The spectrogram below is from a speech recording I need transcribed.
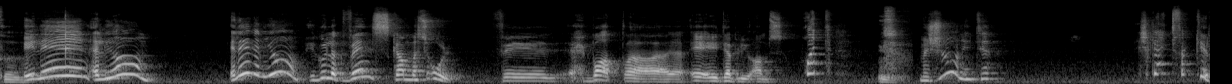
طيب. إلين اليوم. إلين اليوم. يقول لك فينس كان مسؤول في إحباط اي اي دبليو أمس. وات مجنون أنت. إيش قاعد تفكر؟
